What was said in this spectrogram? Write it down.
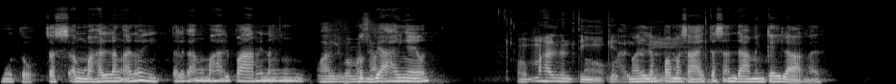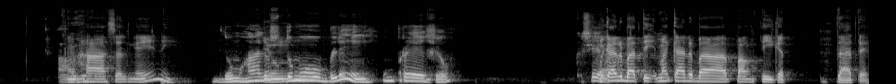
Mutok. Tapos ang mahal ng ano eh, talaga ang mahal pa rin ng Mahal pa magbiyahe ngayon. Oh, mahal ng ticket. mahal. Mahal ng pamasahe, tapos ang daming kailangan. Ang hassle ngayon eh. Dum, halos Yung- dumoble eh, yung presyo. Kasi Magkano ba, ti- magkano ba pang ticket dati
